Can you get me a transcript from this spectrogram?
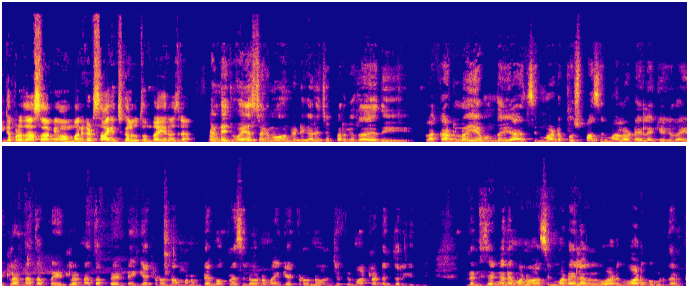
ఇంకా ప్రజాస్వామ్యం మనుగడ సాగించగలుగుతుందా ఈ రోజున? అంటే వైఎస్ జగన్మోహన్ రెడ్డి గారే చెప్పారు కదా అది ప్లకార్డులో ఏముందయ్యా? సినిమా పుష్ప సినిమాలో డైలాగే కదా ఇట్లన్నా తప్పే ఇట్లన్నా తప్పే అంటే ఇంకెక్కడున్నాం మనం? డెమోక్రసీలో ఉన్నామా? ఇంకెక్కడ ఉన్నాం అని చెప్పి మాట్లాడడం జరిగింది. అంటే నిజంగానే మనం ఆ సినిమా డైలాగులు వాడుకు వాడుకోకూడదంట.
